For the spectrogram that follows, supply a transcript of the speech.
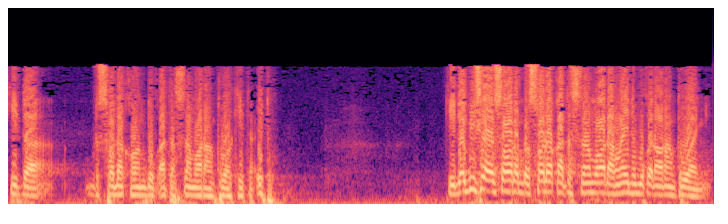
Kita bersedekah untuk atas nama orang tua kita itu tidak bisa seorang bersedekah atas nama orang lain yang bukan orang tuanya.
